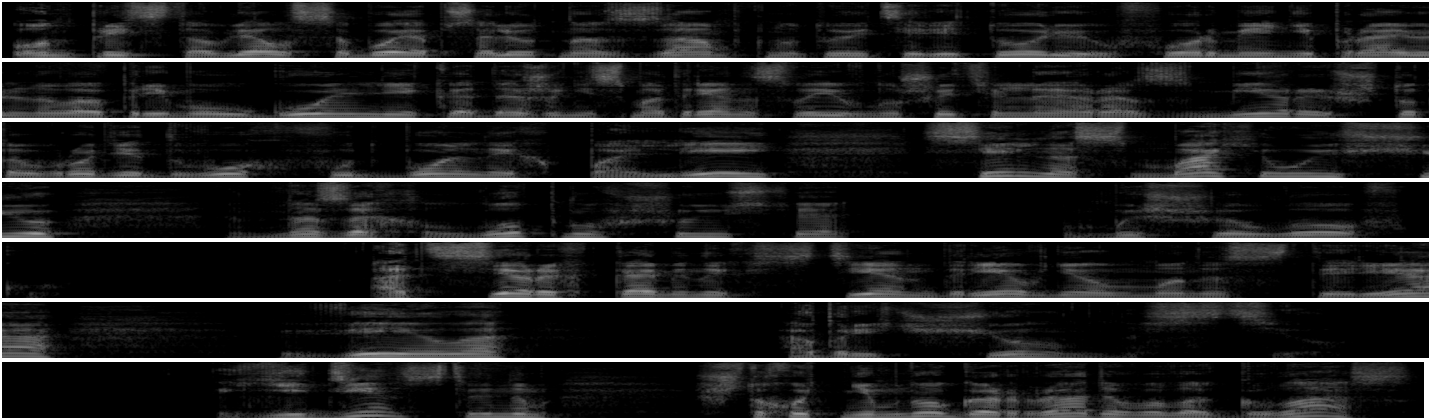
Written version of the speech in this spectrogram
Он представлял собой абсолютно замкнутую территорию в форме неправильного прямоугольника, даже несмотря на свои внушительные размеры, что-то вроде двух футбольных полей, сильно смахивающую на захлопнувшуюся мышеловку. От серых каменных стен древнего монастыря веяло обреченностью. Единственным что хоть немного радовало глаз,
